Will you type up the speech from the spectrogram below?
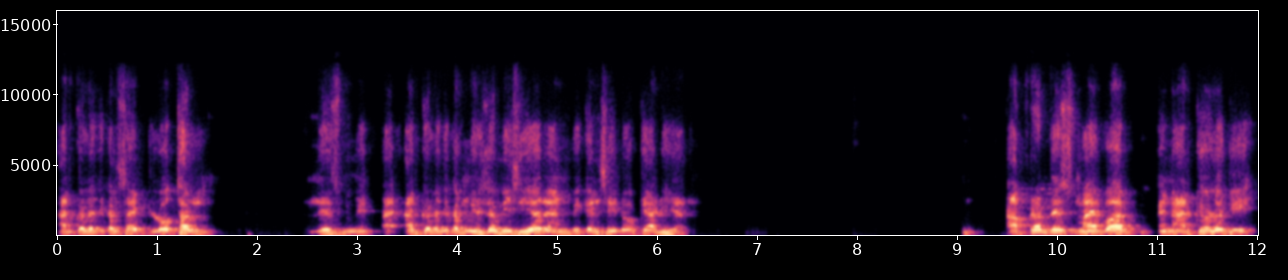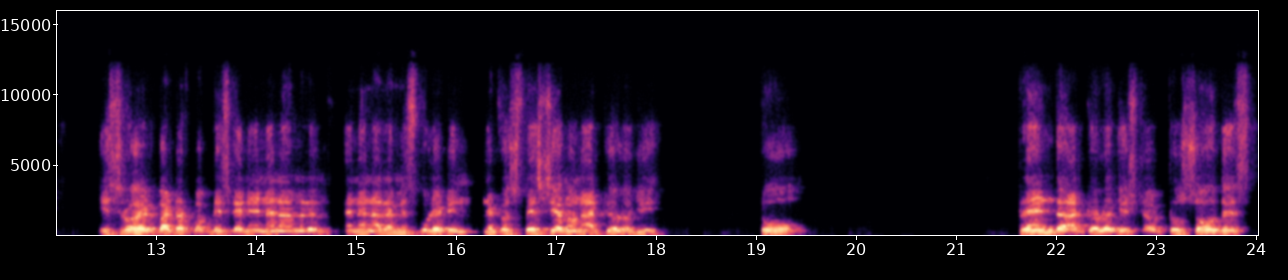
archaeological site Lothal. This archaeological museum is here and we can see dockyard here. After this, my work in archaeology, ISRO headquarters published an NNRMS bulletin that was special on archaeology to train the archaeologists to show this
